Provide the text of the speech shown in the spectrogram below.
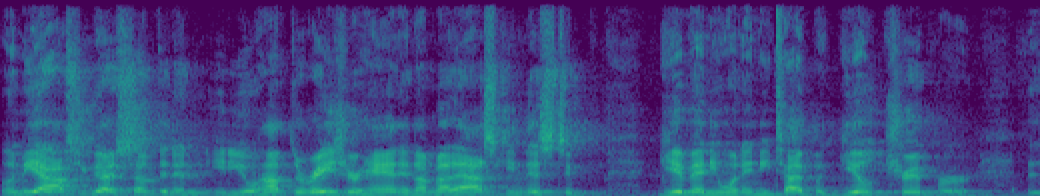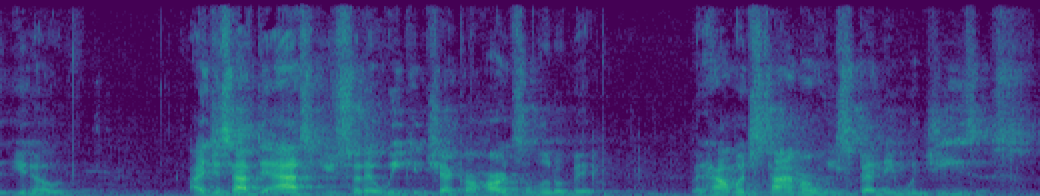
Let me ask you guys something, and you don't have to raise your hand, and I'm not asking this to give anyone any type of guilt trip or, you know, I just have to ask you so that we can check our hearts a little bit. But how much time are we spending with Jesus?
